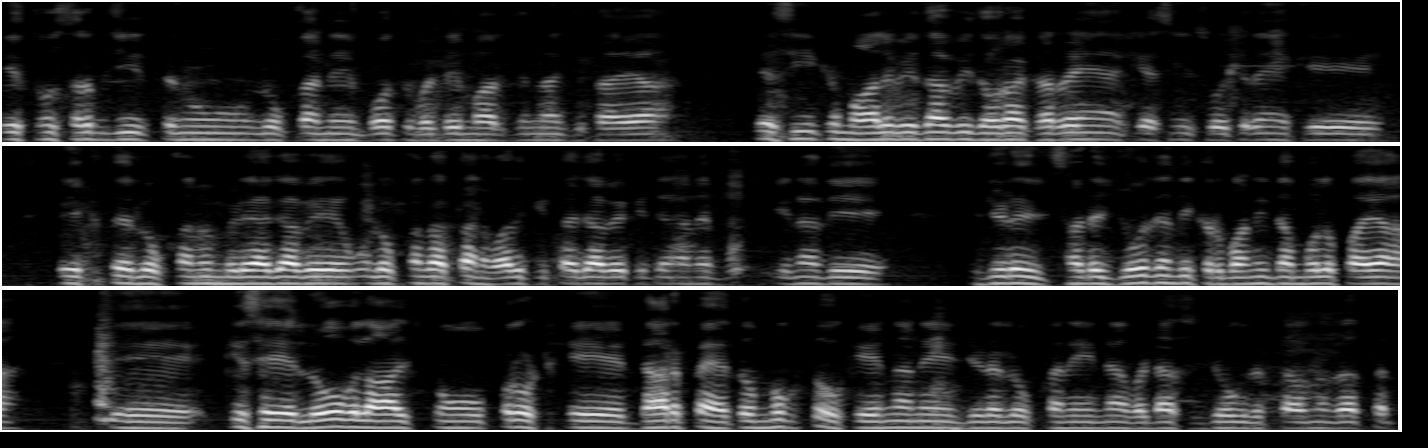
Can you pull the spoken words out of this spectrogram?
ਇਥੋਂ ਸਰਬਜੀਤ ਨੂੰ ਲੋਕਾਂ ਨੇ ਬਹੁਤ ਵੱਡੇ ਮਾਰਜਨ ਨਾਲ ਜਿਤਾਇਆ। ਤੇ ਅਸੀਂ ਇੱਕ ਮਾਲਵੇ ਦਾ ਵੀ ਦੌਰਾ ਕਰ ਰਹੇ ਹਾਂ ਕਿ ਅਸੀਂ ਸੋਚ ਰਹੇ ਹਾਂ ਕਿ ਇੱਕ ਤੇ ਲੋਕਾਂ ਨੂੰ ਮਿਲਿਆ ਜਾਵੇ, ਉਹ ਲੋਕਾਂ ਦਾ ਧੰਨਵਾਦ ਕੀਤਾ ਜਾਵੇ ਕਿ ਜਿਨ੍ਹਾਂ ਨੇ ਇਹਨਾਂ ਦੇ ਜਿਹੜੇ ਸਾਡੇ ਯੋਧਿਆਂ ਦੀ ਕੁਰਬਾਨੀ ਦਾ ਮੁੱਲ ਪਾਇਆ ਤੇ ਕਿਸੇ ਲੋਭ ਲਾਲਚ ਤੋਂ ਉੱਪਰ ਉੱਠ ਕੇ ਡਰ ਭੈ ਤੋਂ ਮੁਕਤ ਹੋ ਕੇ ਇਹਨਾਂ ਨੇ ਜਿਹੜੇ ਲੋਕਾਂ ਨੇ ਇੰਨਾ ਵੱਡਾ ਸਹਿਯੋਗ ਦਿੱਤਾ ਉਹਨਾਂ ਦਾ ਧੰਨ-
